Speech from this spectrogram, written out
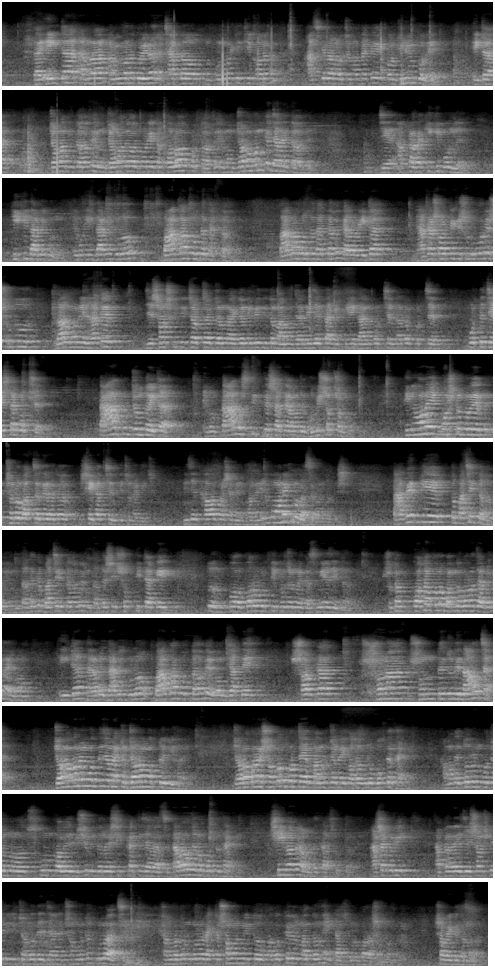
তাই এইটা আমরা, আমি মনে করি না, ছাড় দেওয়া কোনোটি ঠিক হবে না। আজকের আলোচনাটাকে কন্টিনিউ করে এটা জমা দিতে হবে এবং জমা দেওয়ার পরে এটা ফলো আপ করতে হবে এবং জনগণকে জানাতে হবে যে আপনারা কি কি বললেন। কি কি দাবি করলেন এবং এই দাবিগুলো বারবার বলতে থাকতে হবে। বারবার বলতে থাকতে হবে, কারণ এটা ঢাকা শহর থেকে শুরু করে সুদূর লালমনিরহাটের যে সংস্কৃতি চর্চার জন্য একজন নিবেদিত মানুষ যা নিজের তারিখে গান করছেন, নাটক করছেন, করতে চেষ্টা করছেন, তার পর্যন্ত এটা এবং তার অস্তিত্বের সাথে আমাদের ভবিষ্যৎ সম্পর্ক। তিনি অনেক কষ্ট করে ছোট বাচ্চাদের হয়তো শেখাচ্ছেন কিছু না কিছু। নিজের খাওয়ার পয়সা নেই ঘরে, এরকম অনেক লোক আছে বাংলাদেশে। তাদেরকে তো বাঁচাইতে হবে, এবং তাদেরকে বাঁচাইতে হবে এবং তাদের সেই শক্তিটাকে পরবর্তী প্রজন্মের কাছে নিয়ে যেতে হবে। সুতরাং কথা বলা বন্ধ করা যাবে না, এবং এইটা ধারাবাহিক দাবিগুলো বারবার করতে হবে, এবং যাতে সরকার শোনা, শুনতে যদি নাও চায়, জনগণের মধ্যে যেন একটা জনমত তৈরি হয়। জনগণের সকল পর্যায়ের মানুষ যেন এই কথাগুলো বলতে থাকে। আমাদের তরুণ প্রজন্ম, স্কুল, কলেজ, বিশ্ববিদ্যালয়ের শিক্ষার্থী যারা আছে, তারাও যেন বলতে থাকে। সেইভাবে আমাদের কাজ করতে হবে। আশা করি আপনারা এই যে সংস্কৃতি জগতের যে সংগঠনগুলো আছে, সংগঠনগুলোর একটা সমন্বিত পদক্ষেপের মাধ্যমে এই কাজগুলো করা সম্ভব সবাইকে ধন্যবাদ।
